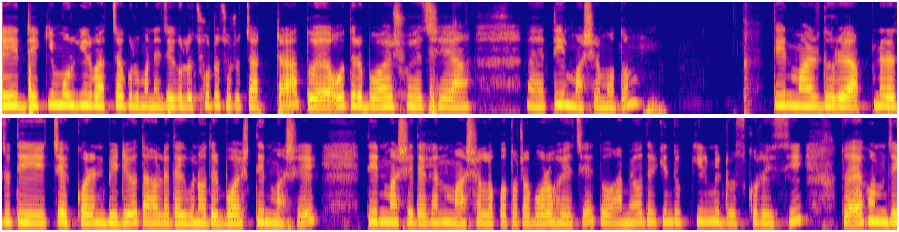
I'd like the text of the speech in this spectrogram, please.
এই ডেকি মুরগির বাচ্চাগুলো মানে যেগুলো ছোট ছোট চারটা, তো ওদের বয়স হয়েছে তিন মাসের মতন। তিন মাস ধরে আপনারা যদি চেক করেন ভিডিও তাহলে দেখবেন ওদের বয়স তিন মাসে। তিন মাসে দেখেন মাসাল্লাহ কতটা বড় হয়েছে। তো আমি ওদের কিন্তু কৃমি ডোজ করেছি। তো এখন যে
